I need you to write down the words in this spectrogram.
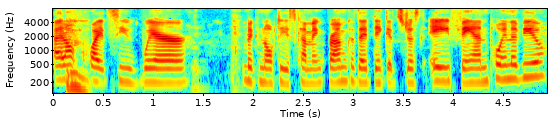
I don't quite see where McNulty is coming from because I think it's just a fan point of view.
